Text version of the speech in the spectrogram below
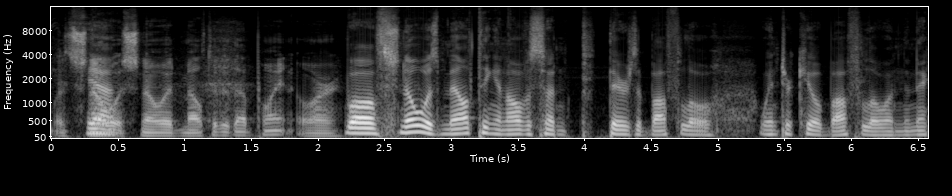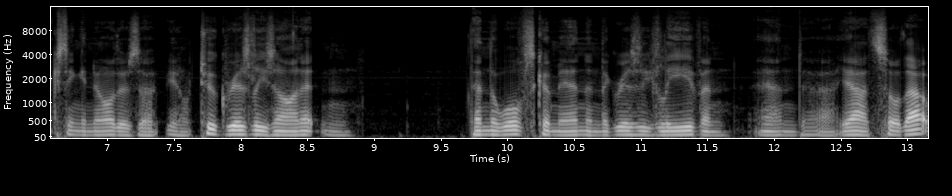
Was snow? Yeah. Snow had melted at that point, or Well, snow was melting, and all of a sudden there's a buffalo, winter kill buffalo, and the next thing you know, there's a you know two grizzlies on it, and then the wolves come in, and the grizzlies leave, and and uh, yeah, so that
